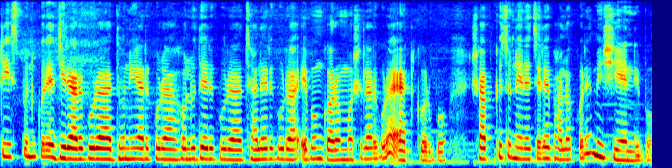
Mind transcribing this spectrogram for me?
টি স্পুন করে জিরার গুঁড়া, ধনিয়ার গুঁড়া, হলুদের গুঁড়া, ঝালের গুঁড়া এবং গরম মশলার গুঁড়া অ্যাড করব। সব কিছু নেড়েচেড়ে ভালো করে মিশিয়ে নিব।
